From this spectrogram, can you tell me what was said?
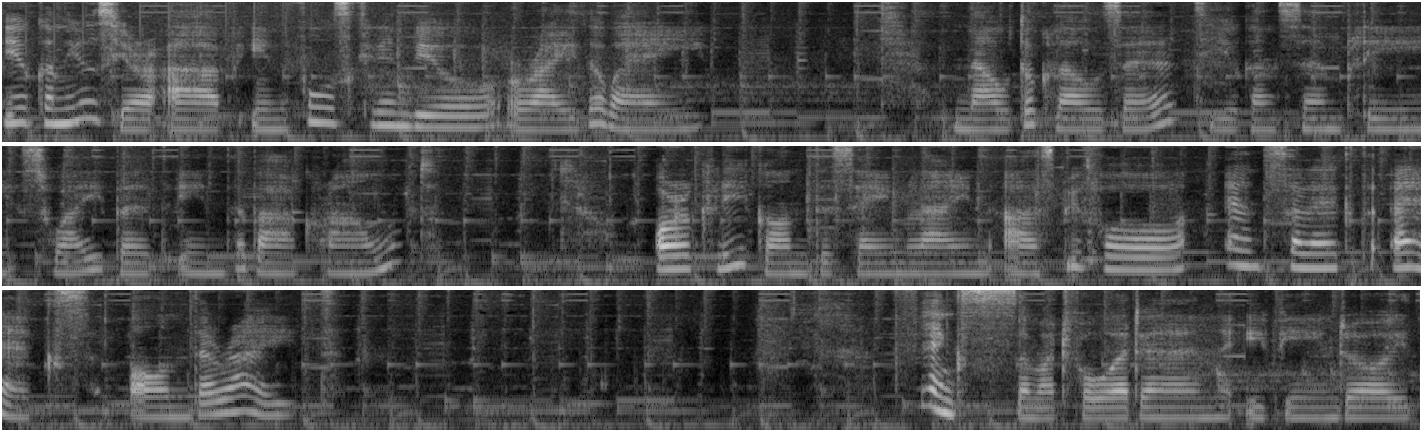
you can use your app in full screen view right away. Now to close it, you can simply swipe it in the background or click on the same line as before and select X on the right. Thanks so much for watching. If you enjoyed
